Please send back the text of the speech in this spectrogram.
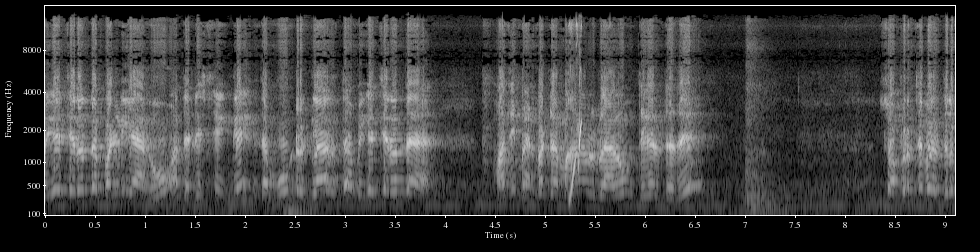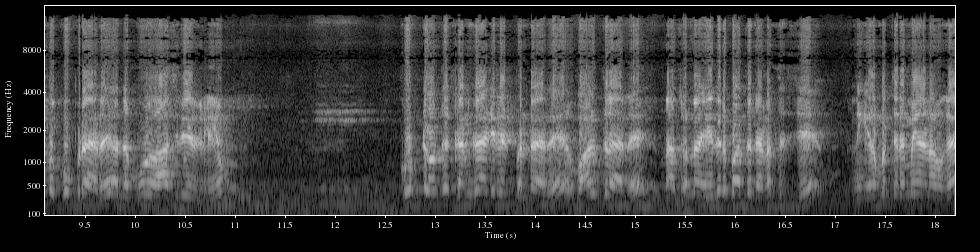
மிகச்சிறந்த பள்ளியாகவும் அந்த டிஸ்ட்ரிக்ட்ல இந்த மூன்று கிளாஸ் தான் மிகச்சிறந்த மதிப்பெண் பெற்ற மாணவர்களாகவும் திகழ்ந்தது. ஸோ பிரின்சிபல் திரும்ப கூப்பிடுறாரு அந்த மூணு ஆசிரியர்களையும். கூப்பிட்டு வந்து கன்கிராச்சுலேட் பண்றாரு வாழ்த்துறாரு. நான் சொன்ன எதிர்பார்த்து நடந்துச்சு. நீங்க ரொம்ப திறமையானவங்க.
